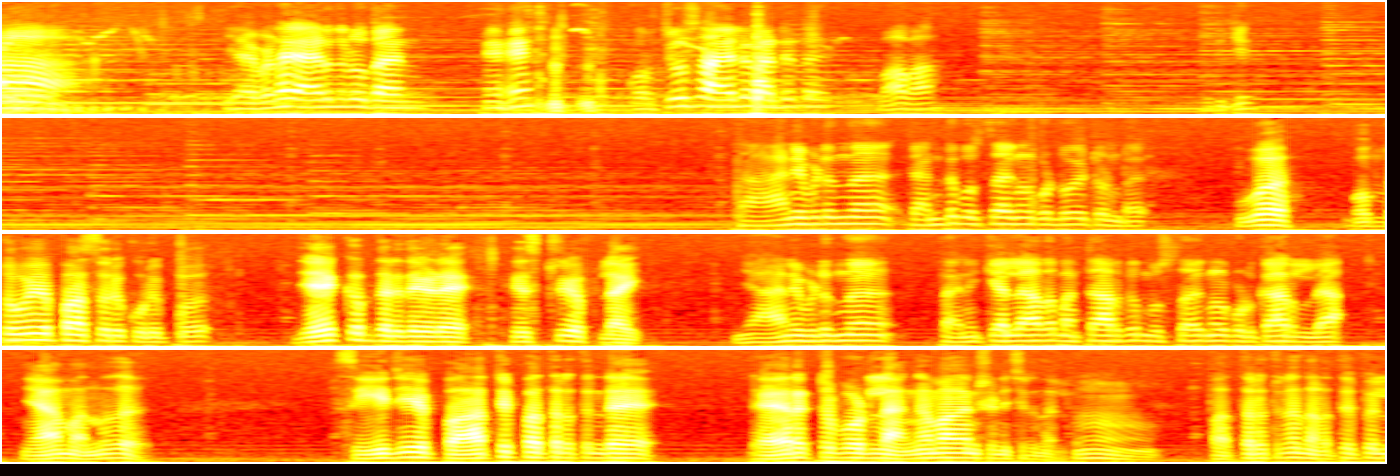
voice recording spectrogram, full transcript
ആ എവിടെയായിരുന്നു താൻ? കുറച്ചു ദിവസം ആയല്ലോ കണ്ടിട്ട്. വാ വാ. ഇരിക്ക്. താൻ ഇവിടുന്ന് രണ്ട് പുസ്തകങ്ങൾ കൊണ്ടുപോയിട്ടുണ്ട്. ഉവ്വ് ഒക്ടോബിയ പാസ് ഒരു കുറിപ്പ് ജേക്കബ് ദരിതയുടെ ഹിസ്റ്ററി ഓഫ് ലൈഫ് ഞാൻ ഇവിടുന്ന് തനിക്കല്ലാതെ മറ്റാർക്കും പുസ്തകങ്ങൾ കൊടുക്കാറില്ല. ഞാൻ വന്നത് സി ജി എ പാർട്ടി പത്രത്തിന്റെ ഡയറക്ടർ ബോർഡിൽ അംഗമാകാൻ ക്ഷണിച്ചിരുന്നല്ലോ. പത്രത്തിന്റെ നടത്തിപ്പിൽ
